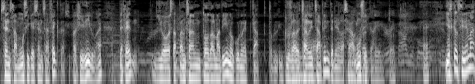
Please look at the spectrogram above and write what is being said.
sense música i sense efectes, per així dir-ho, eh? De fet, jo he estat pensant tot el matí i no conec cap. Inclús la de Charlie Chaplin tenia la seva música. Tot, tot. Eh? I és que el cinema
